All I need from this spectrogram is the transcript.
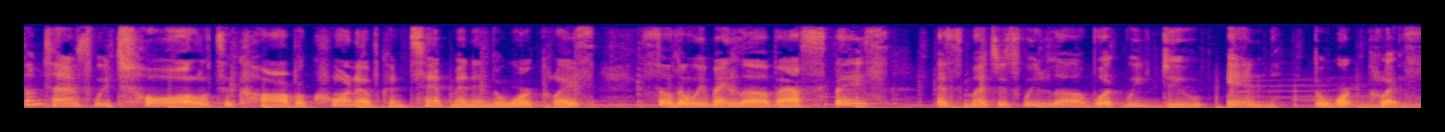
Sometimes we toil to carve a corner of contentment in the workplace so that we may love our space as much as we love what we do in the workplace.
